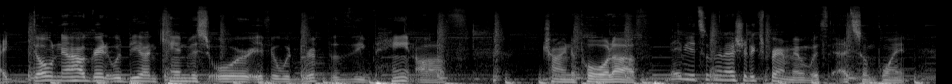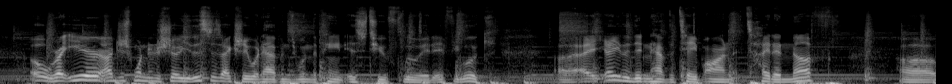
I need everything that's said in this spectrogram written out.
I don't know how great it would be on canvas or if it would rip the paint off trying to pull it off. Maybe it's something I should experiment with at some point. Oh, right here, I just wanted to show you, this is actually what happens when the paint is too fluid. If you look, uh, I, I either didn't have the tape on tight enough uh,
